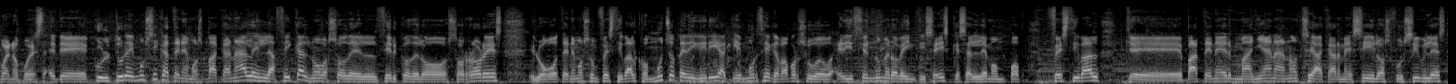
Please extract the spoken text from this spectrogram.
Bueno, pues de cultura y música tenemos Bacanal en La Fica, el nuevo show del Circo de los Horrores, y luego tenemos un festival con mucho pedigrí aquí en Murcia que va por su edición número 26, que es el Lemon Pop Festival, que va a tener mañana noche a Carmesí, Los Fusibles,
